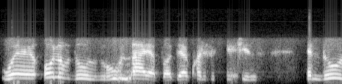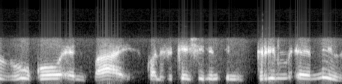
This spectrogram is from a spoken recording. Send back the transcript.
where all of those who lie about their qualifications and those who go and buy qualification in, in grim uh, mills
